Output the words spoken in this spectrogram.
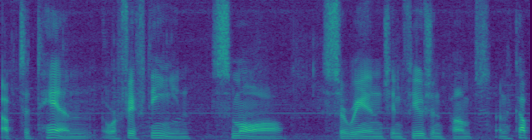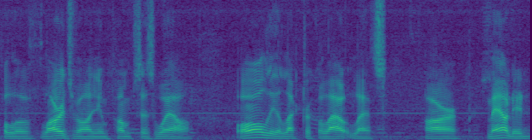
up to 10 or 15 small syringe infusion pumps and a couple of large volume pumps as well. All the electrical outlets are mounted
